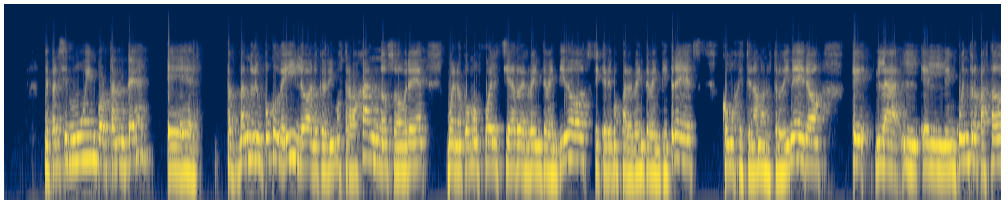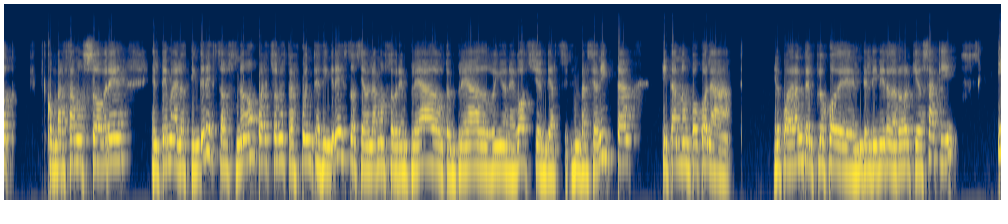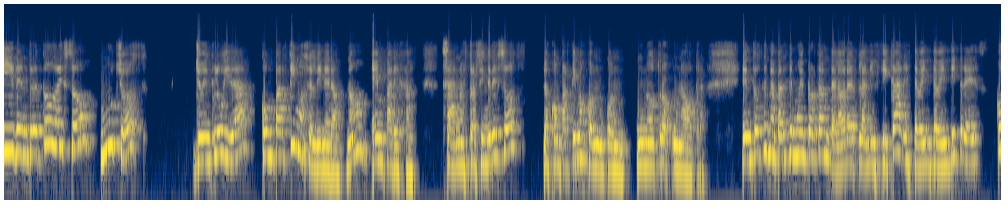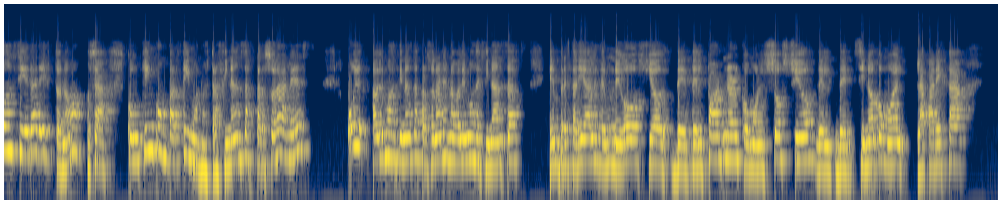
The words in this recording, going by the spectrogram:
me parece muy importante eh, dándole un poco de hilo a lo que venimos trabajando sobre, bueno, cómo fue el cierre del 2022, qué queremos para el 2023, cómo gestionamos nuestro dinero, que el, encuentro pasado conversamos sobre el tema de los ingresos, ¿no? ¿Cuáles son nuestras fuentes de ingresos? Y hablamos sobre empleado, autoempleado, dueño de negocio, inversionista, quitando un poco la, el cuadrante del flujo del dinero de Robert Kiyosaki. Y dentro de todo eso, muchos yo incluida, compartimos el dinero, ¿no? En pareja. O sea, nuestros ingresos los compartimos con, un otro, una otra. Entonces me parece muy importante a la hora de planificar este 2023 considerar esto, ¿no? O sea, con quién compartimos nuestras finanzas personales. Hoy hablemos de finanzas personales, no hablemos de finanzas empresariales, de un negocio, del partner como el socio, sino como la pareja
